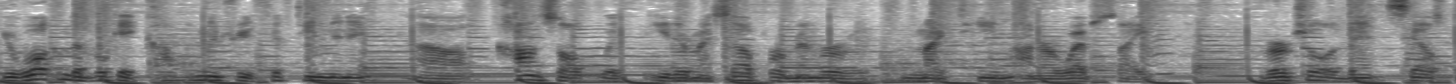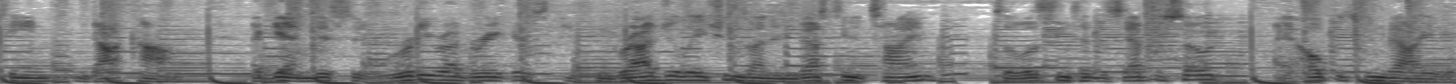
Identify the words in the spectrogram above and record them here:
you're welcome to book a complimentary 15 minute uh, consult with either myself or a member of my team on our website, virtualeventsalesteam.com. Again, this is Rudy Rodriguez, and congratulations on investing the time to listen to this episode. I hope it's been valuable.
